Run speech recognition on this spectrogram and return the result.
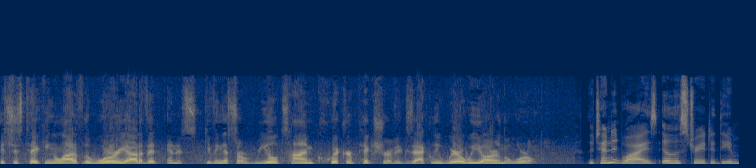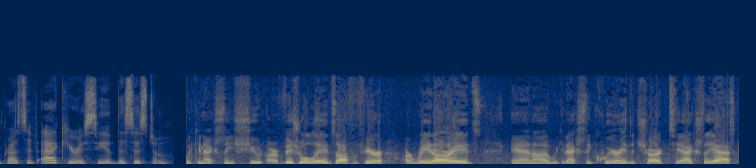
It's just taking a lot of the worry out of it and it's giving us a real time, quicker picture of exactly where we are in the world. Lieutenant Wise illustrated the impressive accuracy of the system. We can actually shoot our visual aids off of here, our radar aids, and uh, we can actually query the chart to actually ask,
